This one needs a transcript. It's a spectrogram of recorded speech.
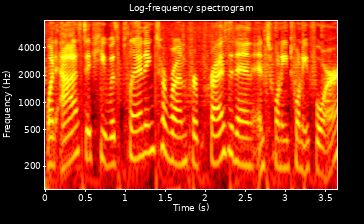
When asked if he was planning to run for president in 2024.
